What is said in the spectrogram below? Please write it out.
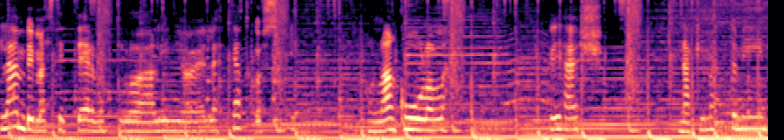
lämpimästi tervetuloa linjoille jatkossakin. Ollaan kuulolla Vihash! näkymättömiin.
